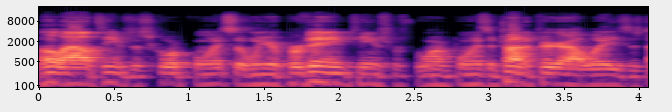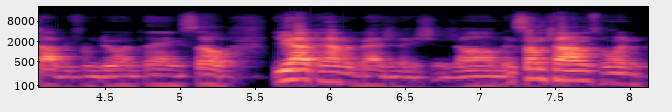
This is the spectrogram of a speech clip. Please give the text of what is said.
allow teams to score points. So when you're preventing teams from scoring points, they're trying to figure out ways to stop you from doing things. So you have to have imagination. Um, and sometimes when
